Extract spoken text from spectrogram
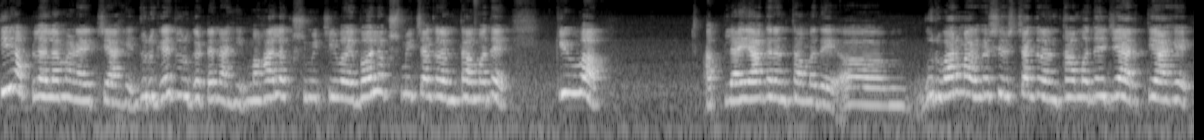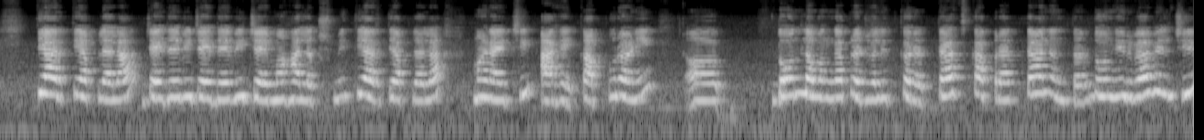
ती आपल्याला म्हणायची आहे दुर्गे दुर्घट नाही महालक्ष्मीची वैभव लक्ष्मीच्या ग्रंथामध्ये किंवा आपल्या या ग्रंथामध्ये गुरुवार मार्गशीर्षच्या ग्रंथामध्ये जी आरती आहे ती आरती आपल्याला जयदेवी जयदेवी जय महालक्ष्मी ती आरती आपल्याला म्हणायची आहे. कापूर आणि दोन लवंगा प्रज्वलित करत त्याच कापरात त्यानंतर दोन हिरव्या वेलची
